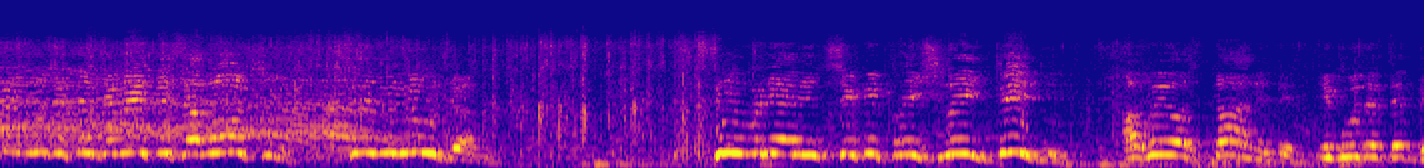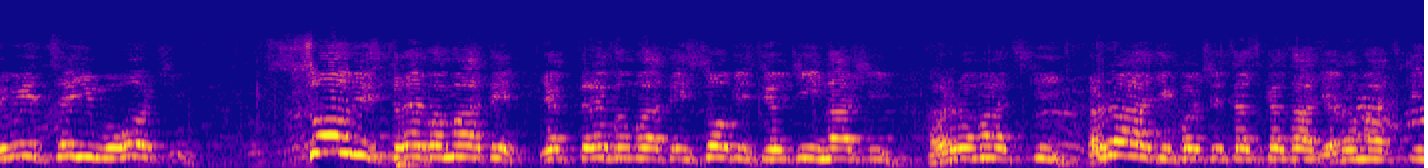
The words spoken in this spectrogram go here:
ви будете дивитися в очі цим людям? Ці временщики прийшли і підуть, а ви останетесь і будете дивитися їм в очі. Совість треба мати, як треба мати і совість і отій нашій громадській раді, хочеться сказати, громадській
